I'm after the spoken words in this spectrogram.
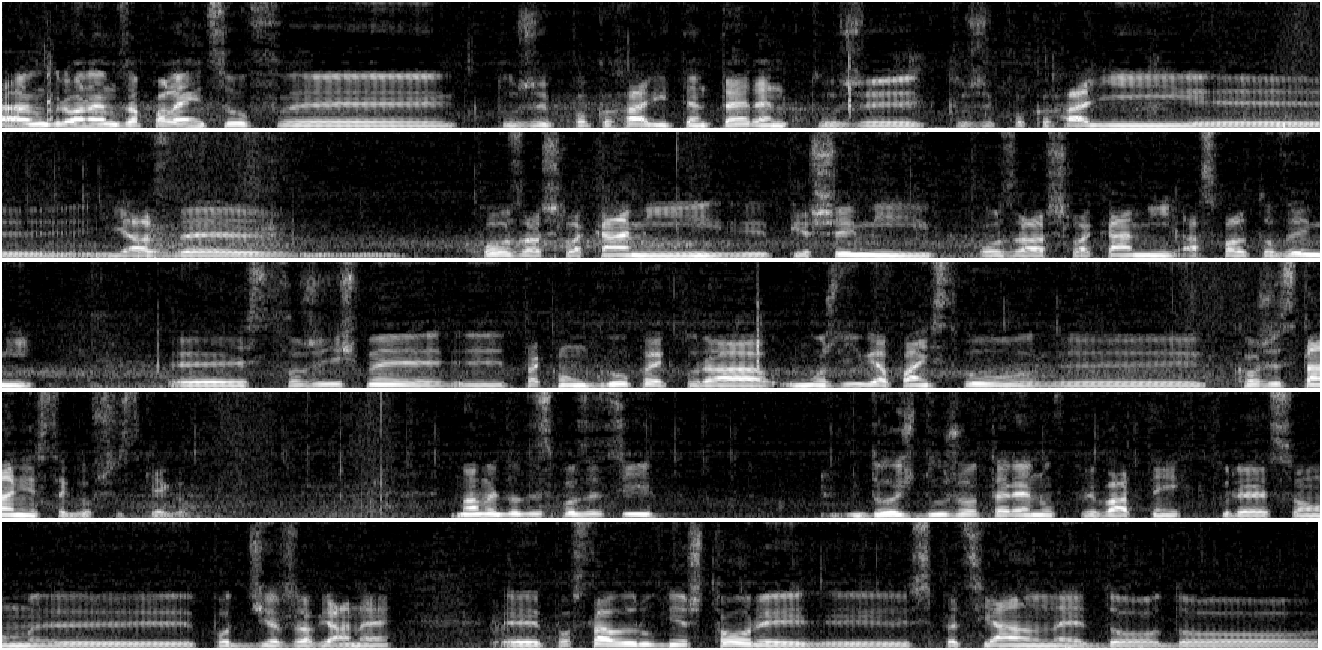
Całym gronem zapaleńców, y, którzy pokochali ten teren, którzy, którzy pokochali y, jazdę poza szlakami y, pieszymi, poza szlakami asfaltowymi, stworzyliśmy taką grupę, która umożliwia Państwu korzystanie z tego wszystkiego. Mamy do dyspozycji dość dużo terenów prywatnych, które są poddzierżawiane. Y, Powstały również tory y, specjalne do, do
